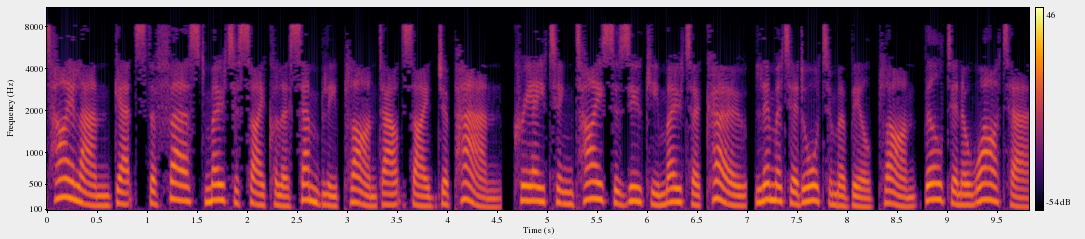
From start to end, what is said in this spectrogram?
Thailand gets the first motorcycle assembly plant outside Japan, creating Thai Suzuki Motor Co., limited automobile plant built in Iwata,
